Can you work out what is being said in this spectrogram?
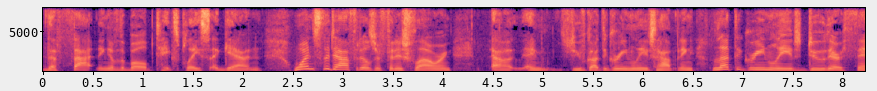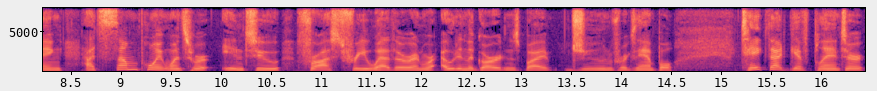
the fattening of the bulb takes place again. Once the daffodils are finished flowering uh, and you've got the green leaves happening, let the green leaves do their thing. At some point, once we're into frost free weather and we're out in the gardens by June, for example, Take that gift planter.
